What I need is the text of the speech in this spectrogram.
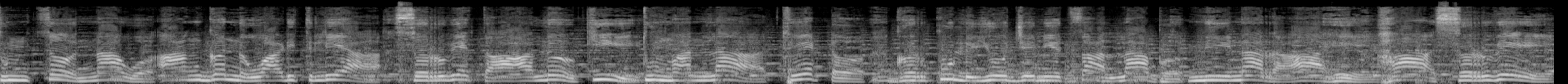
तुमचं नाव अंगणवाडीतल्या सर्वेत आलं की तुम्हाला थेट घरकुल योजनेचा लाभ मिळणार आहे. हा सर्वे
